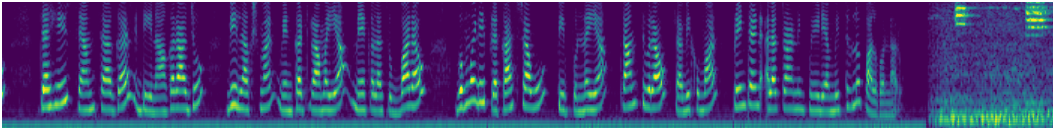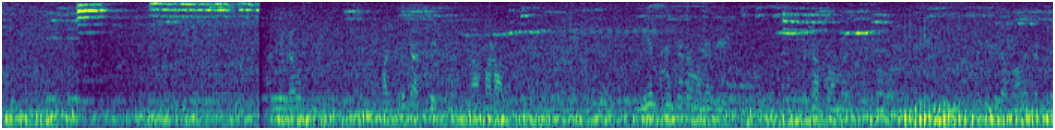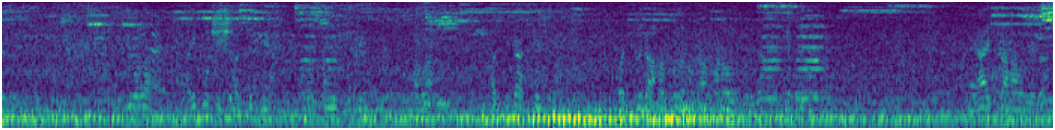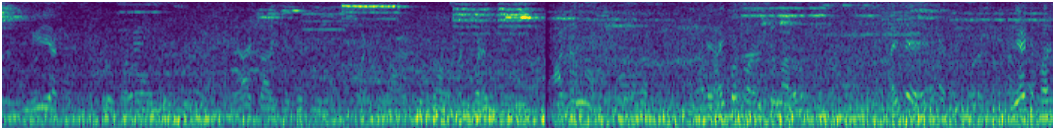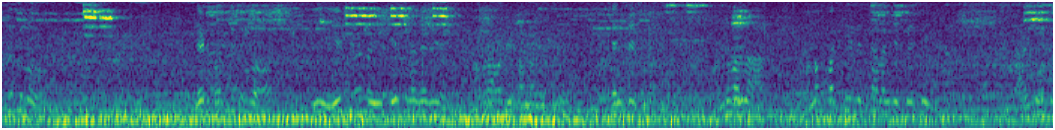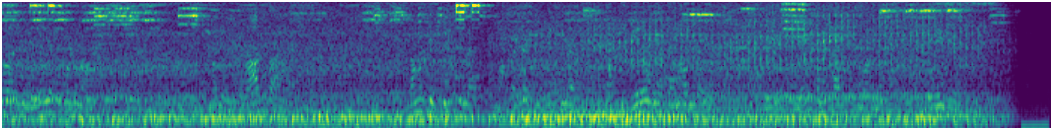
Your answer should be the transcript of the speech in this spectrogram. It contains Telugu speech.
Zaheer Shyamsagar D Nagaraju V Lakshman Venkataramaiah Mekala Subbarao Gummadi Prakashrao P Punnaiah Samshivarao Ravikumar print and electronic media మిత్రులు పాల్గొన్నారు అన్ని వ్యవస్థలు పత్రికా స్వేచ్ఛను కాపాడాలి. నియంత్రించడం అనేది ప్రజాస్వామ్య దేశంలో మంచిదిగా భావించట్లేదు. ఇటీవల హైకోర్టు ఇచ్చిన తీర్పును పునఃసమీక్షించి వల్ల పత్రికా స్వేచ్ఛను పత్రికా హక్కులను కాపాడవలసిందిగా విజ్ఞప్తి న్యాయస్థానాల మీద మీడియాకు ఎప్పుడూ గౌరవం ఉంది. న్యాయస్థానం ఇచ్చే తీర్పులు హైకోర్టు వారు ఇస్తున్నారు. అయితే నేటి పరిస్థితులు నేటి పరిస్థితుల్లో ఈ ఏసీ ఈ కేసులు అనేది అమరావతికి సంబంధించి సెన్సేషన్. అందువల్ల పునఃపరిశీలించాలని చెప్పేసి మరి హైకోర్టు వారిని వినియోగించుకుంటున్నాం మరి రాష్ట్ర తమకి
